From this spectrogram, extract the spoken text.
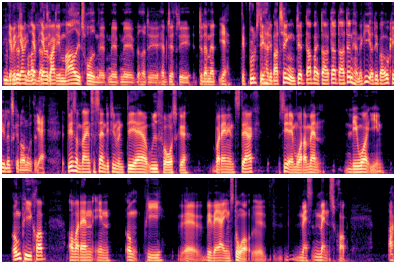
Men Jeg vil, jeg, vil, jeg, jeg vil bare... det, det er meget i tråd med, med, med hvad hedder det, Happy Death Day. Det der med, at Ja, det er det fuldstændig... her det er bare ting, det, der, er- der, der, der er den her magi, og det er bare, okay, let's get on with it. Ja, det som der er interessant i filmen, det er at udforske, hvordan en stærk seriemordermand lever i en ung pigekrop, og hvordan en ung pige øh, vil være i en stor øh, mandskrop. Og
